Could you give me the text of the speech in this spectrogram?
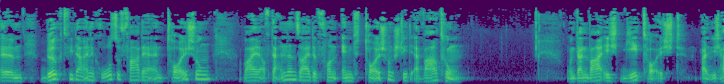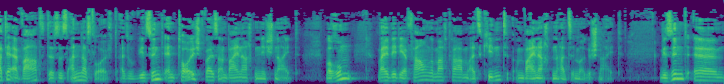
ähm, birgt wieder eine große Fahr der Enttäuschung, weil auf der anderen Seite von Enttäuschung steht Erwartung. Und dann war ich getäuscht. Weil ich hatte erwartet, dass es anders läuft. Also wir sind enttäuscht, weil es an Weihnachten nicht schneit. Warum? Weil wir die Erfahrung gemacht haben, als Kind, am Weihnachten hat es immer geschneit. Wir sind äh,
